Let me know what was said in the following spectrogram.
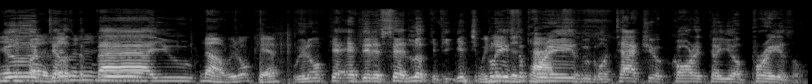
Is good? Tell us the in here? value. no, we don't care. We don't care. If they said, look, if you get your We place appraised, we're going to tax you according to your appraisal.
